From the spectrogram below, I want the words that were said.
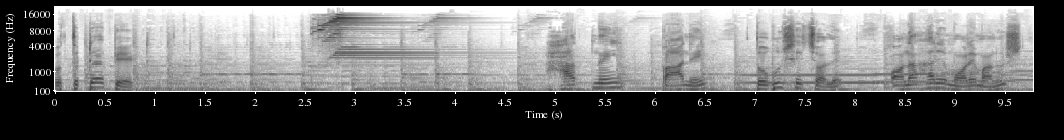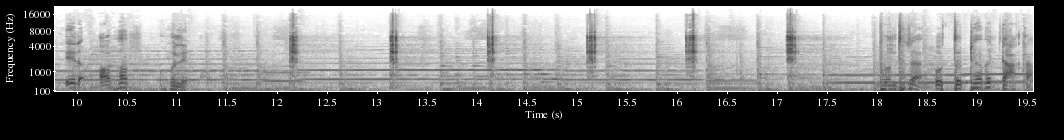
উত্তরটা পেট। হাত নেই, পা নেই, তবু সে চলে। অনাহারে মরে মানুষ, এর অভাব হলে। বন্ধুরা, উত্তরটি হবে টাকা।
